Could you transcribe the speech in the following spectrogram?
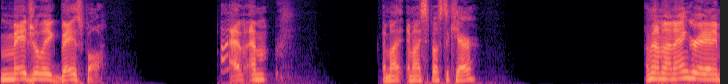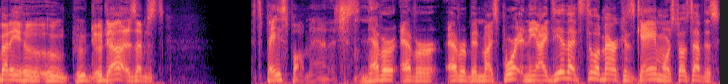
Major League Baseball. Am, am, am I am I supposed to care? I mean, I'm not angry at anybody who who who, who does. I'm just it's baseball, man. It's just never, ever, ever been my sport. And the idea that it's still America's game, and we're supposed to have this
